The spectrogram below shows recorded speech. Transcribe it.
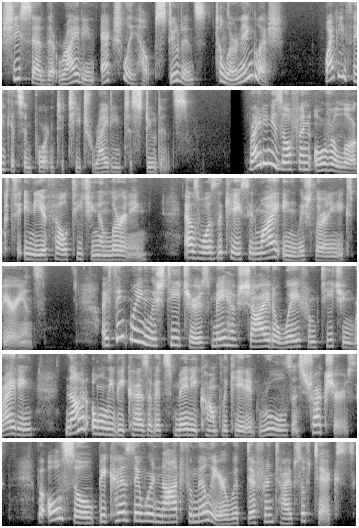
She said that writing actually helps students to learn English. Why do you think it's important to teach writing to students? Writing is often overlooked in EFL teaching and learning, as was the case in my English learning experience. I think my English teachers may have shied away from teaching writing not only because of its many complicated rules and structures, but also because they were not familiar with different types of texts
